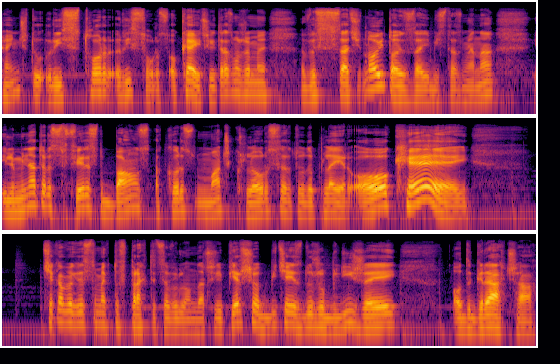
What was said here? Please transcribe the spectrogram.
change to restore resource. Ok, czyli teraz możemy wyssać, no i to jest zajebista zmiana. Illuminator's first bounce occurs much closer to the player. Okej. Ciekawe jestem jak to w praktyce wygląda, czyli pierwsze odbicie jest dużo bliżej od gracza.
